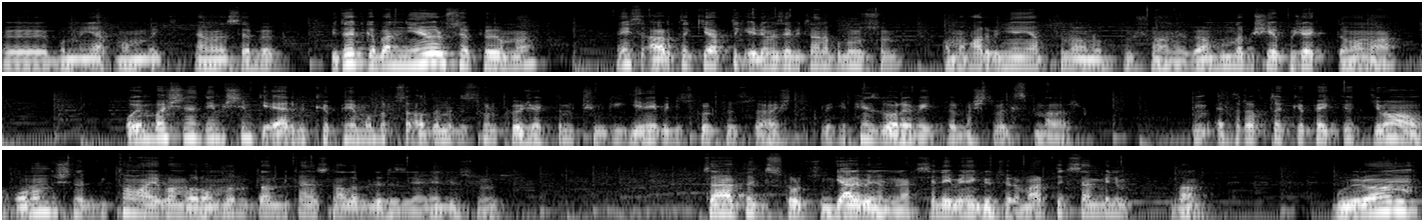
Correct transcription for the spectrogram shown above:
E, bunu yapmamdaki temel sebep. Bir dakika ben niye örs yapıyorum lan? Neyse artık yaptık elimize bir tane bulunsun. Ama harbi niye yaptığımı unuttum şu an ya. Ben bununla bir şey yapacaktım ama. Oyun başına demiştim ki eğer bir köpeğim olursa adını Discord koyacaktım. Çünkü yeni bir Discord sunucusu açtık ve hepiniz oraya bekliyorum. Açtırma kısmında var. Etrafta köpek yok gibi ama onun dışında bir ton hayvan var. Onlardan bir tanesini alabiliriz ya. Ne diyorsunuz? Sen artık Discord'sun. Gel benimle. Seni evine götürüyorum. Artık sen benim... Lan. Buyurun.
